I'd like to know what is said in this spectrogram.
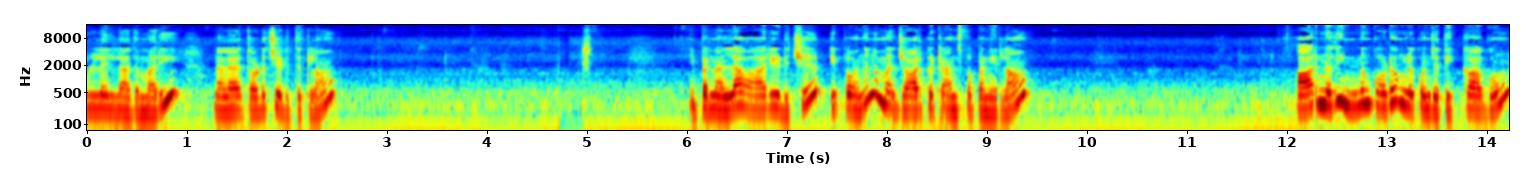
உள்ளே இல்லாத மாதிரி நல்லா தொடச்சி எடுத்துக்கலாம். இப்போ நல்லா ஆறிடுச்சு. இப்போ வந்து நம்ம ஜார்க்கு ட்ரான்ஸ்ஃபர் பண்ணிடலாம். ஆறுனது இன்னும் கூட உங்களுக்கு கொஞ்சம் திக்காகும்.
